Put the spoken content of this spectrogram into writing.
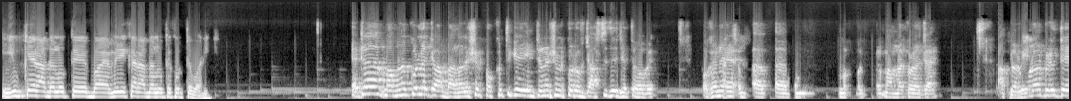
ইউকের আদালতে বা আমেরিকার আদালতে করতে পারি? এটা মামলা করলে বাংলাদেশের পক্ষ থেকে ইন্টারন্যাশনাল কোর্ট অফ জাস্টিসে যেতে হবে। ওখানে আচ্ছা। মামলা করা যায়। আপনার ওনার বিরুদ্ধে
